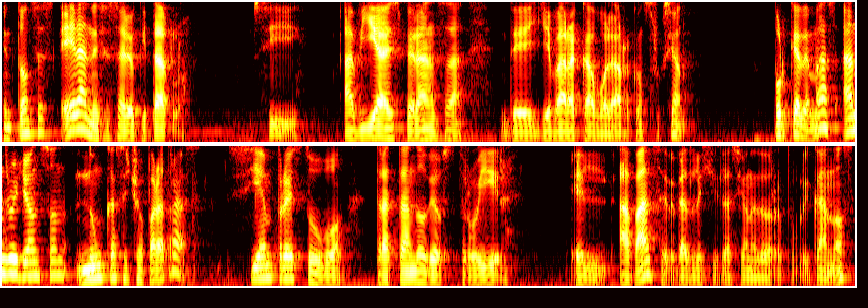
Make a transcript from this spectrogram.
Entonces era necesario quitarlo, si había esperanza de llevar a cabo la reconstrucción. Porque además Andrew Johnson nunca se echó para atrás. Siempre estuvo tratando de obstruir el avance de las legislaciones de los republicanos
